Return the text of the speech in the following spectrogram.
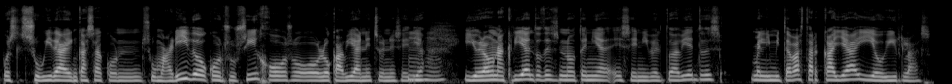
pues su vida en casa con su marido, con sus hijos, o lo que habían hecho en ese día. Y yo era una cría, entonces no tenía ese nivel todavía. Entonces, me limitaba a estar callada y oírlas.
